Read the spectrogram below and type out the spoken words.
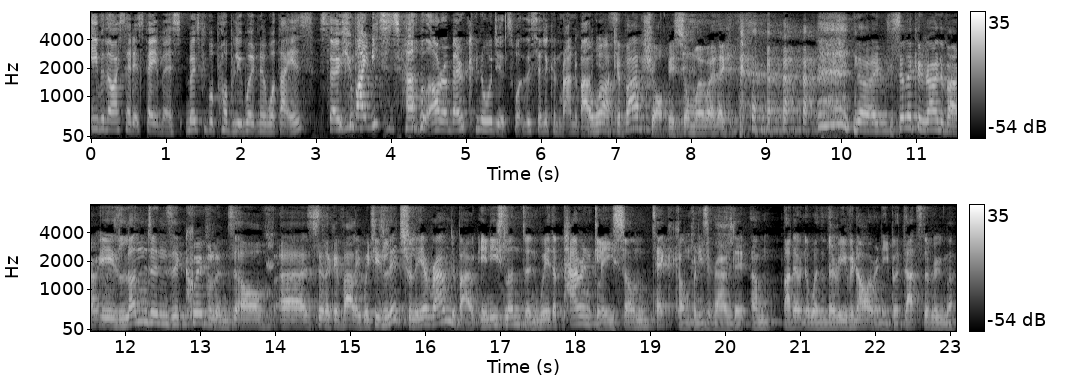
Even though I said it's famous, most people probably won't know what that is. So you might need to tell our American audience what the Silicon Roundabout Oh, well, a kebab shop is somewhere where they. no, Silicon Roundabout is London's equivalent of uh, Silicon Valley, which is literally a roundabout in East London with apparently some tech companies around it. Um, I don't know whether there even are any, but that's the rumour.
